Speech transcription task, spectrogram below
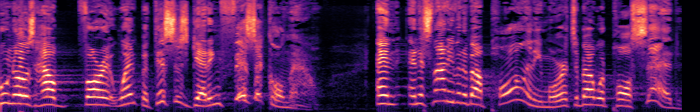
Who knows how far it went, but this is getting physical now. And, and it's not even about Paul anymore, it's about what Paul said.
